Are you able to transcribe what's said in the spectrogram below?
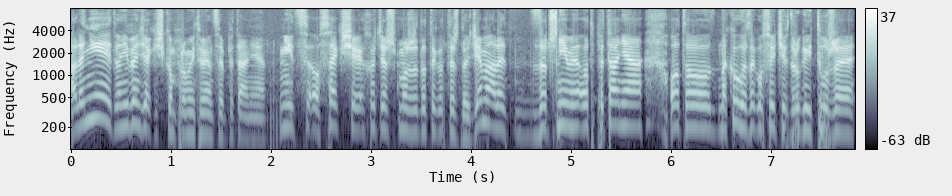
Ale nie, to nie będzie jakieś kompromitujące pytanie. Nic o seksie, chociaż może do tego też dojdziemy, ale zaczniemy od pytania o to, na kogo zagłosujecie w drugiej turze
